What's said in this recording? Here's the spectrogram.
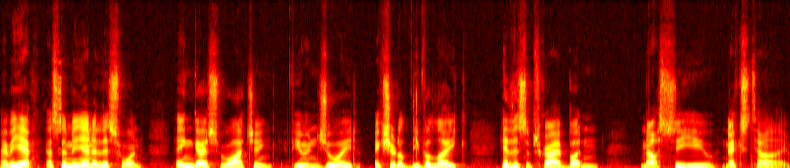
I mean, yeah, that's gonna be the end of this one. Thank you guys for watching. If you enjoyed, make sure to leave a like, hit the subscribe button, and I'll see you next time.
